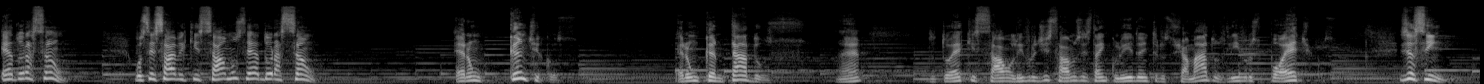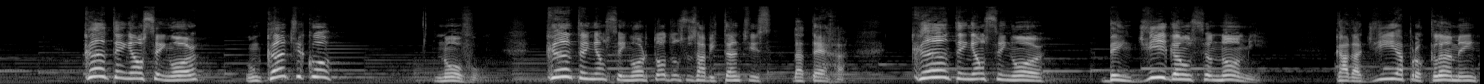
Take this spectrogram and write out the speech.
é adoração. Você sabe que Salmos é adoração. Eram cânticos, eram cantados. Né? Tanto é que Salmo, o livro de Salmos está incluído entre os chamados livros poéticos. Diz assim: Cantem ao Senhor um cântico novo. Cantem ao Senhor todos os habitantes da terra. Cantem ao Senhor, bendigam o seu nome. Cada dia proclamem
